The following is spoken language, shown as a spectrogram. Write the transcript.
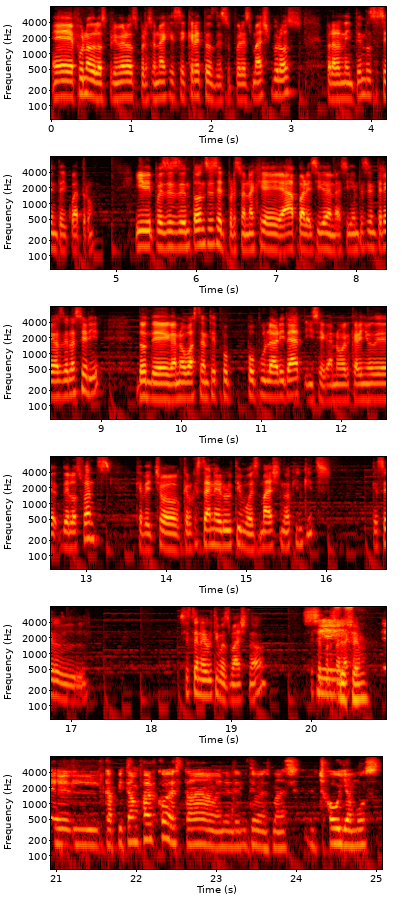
eh, fue uno de los primeros personajes secretos de Super Smash Bros. para la Nintendo 64. Y pues desde entonces el personaje ha aparecido en las siguientes entregas de la serie, donde ganó bastante po- popularidad y se ganó el cariño de, de los fans. Que de hecho creo que está en el último Smash, ¿no, King Kids? Que es el... Sí está en el último Smash, ¿no? Sí, Sí, sí. el Capitán Falco está en el último Smash, el Chouyamus.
